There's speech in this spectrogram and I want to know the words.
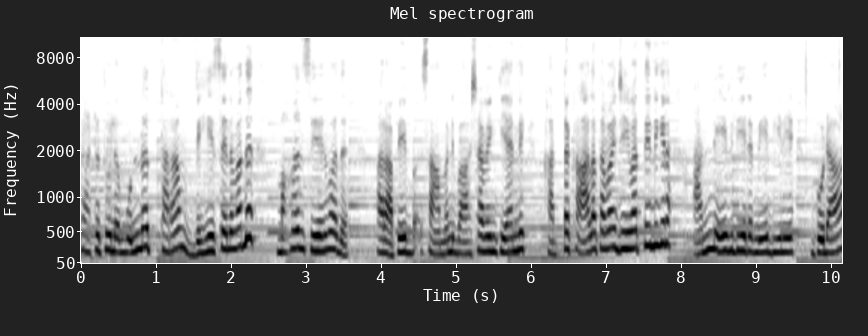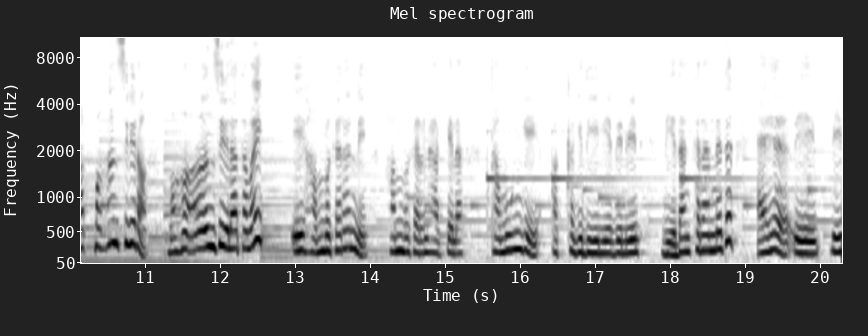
රට තුල මොන්න තරම් වෙහෙසෙනවද මහන්සි වෙනවද අර අපේ සාමාන්‍ය භාෂාවෙන් කියන්නේ කට්ට කාලා තමයි ජීවත් වෙන්නේ කියලා. අන්න ඒ විදිහට මේ දිනේ ගොඩාක් මහන්සි වෙනවා. මහන්සි වෙලා තමයි ඒ හම්බ කරන්නේ. හම්බ කරලා හක්කලා තමුන්ගේ අක්කගේ දීනිය වෙනුවෙන් වියදම් කරන්නට ඇය ඒ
